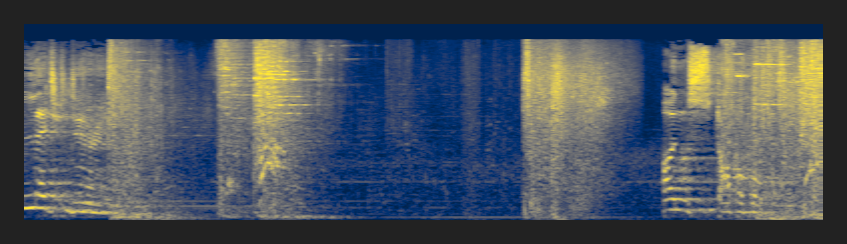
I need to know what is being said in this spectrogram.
Legendary. Unstoppable.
